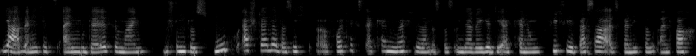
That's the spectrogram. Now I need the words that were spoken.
ja, wenn ich jetzt ein Modell für mein bestimmtes Buch erstelle, das ich äh, Volltext erkennen möchte, dann ist das in der Regel die Erkennung viel, viel besser, als wenn ich das einfach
